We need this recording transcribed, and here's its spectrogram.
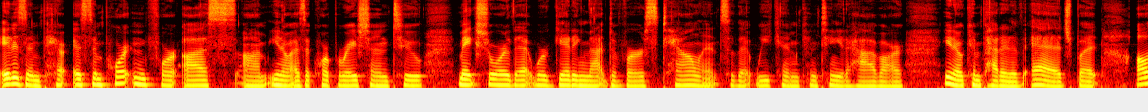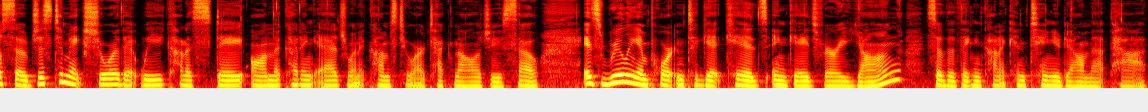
it is it's important for us, um, you know, as a corporation to make sure that we're getting that diverse talent so that we can continue to have our, you know, competitive edge, but also just to make sure that we kind of stay on the cutting edge when it comes to our technology. So it's really important to get kids engaged very young so that they can kind of continue down that path.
